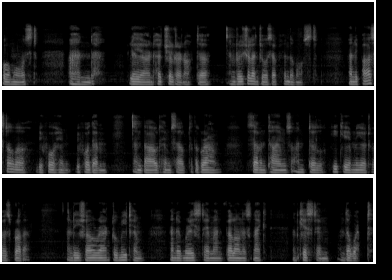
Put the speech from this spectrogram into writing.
foremost, and Leah and her children after, and Rachel and Joseph hindermost. And he passed over before him before them, and bowed himself to the ground seven times until he came near to his brother. And Esau ran to meet him, and embraced him, and fell on his neck, and kissed him, and they wept.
